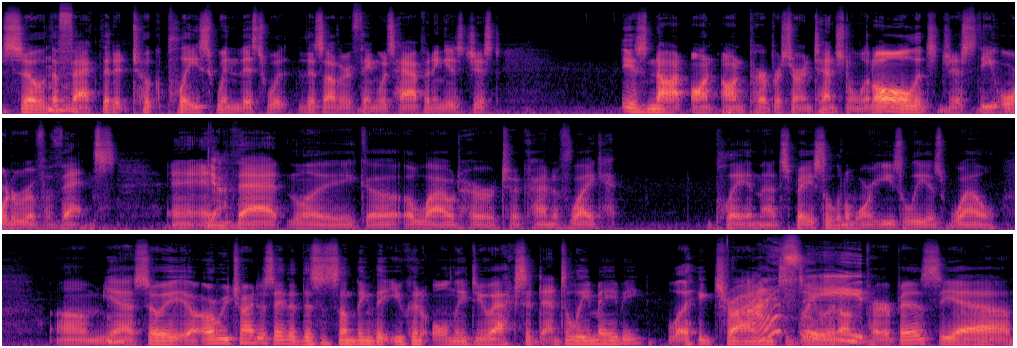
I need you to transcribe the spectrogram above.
So the fact that it took place when this was this other thing was happening is just is not on on purpose or intentional at all. It's just the order of events, and, and Yeah. that like uh, allowed her to kind of like play in that space a little more easily as well. Um, mm-hmm. yeah, so i- are we trying to say that this is something that you can only do accidentally, maybe? Like trying to do it on purpose? Yeah.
